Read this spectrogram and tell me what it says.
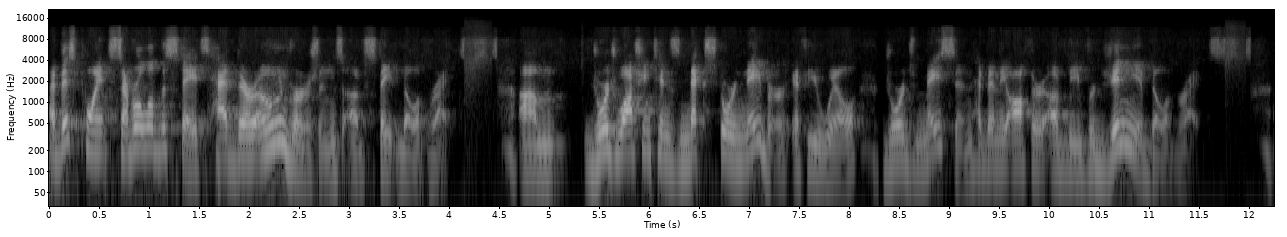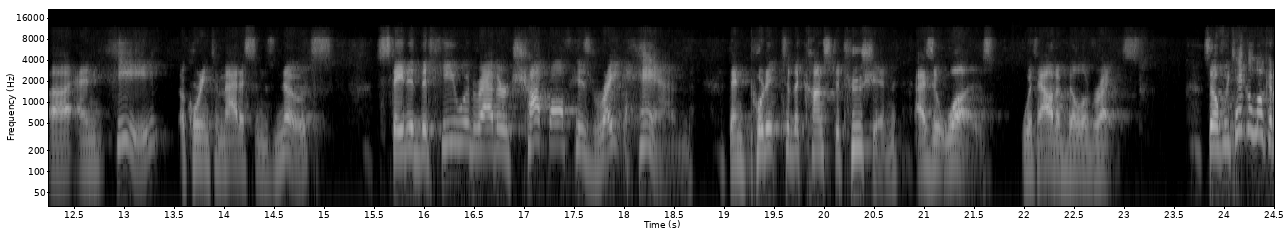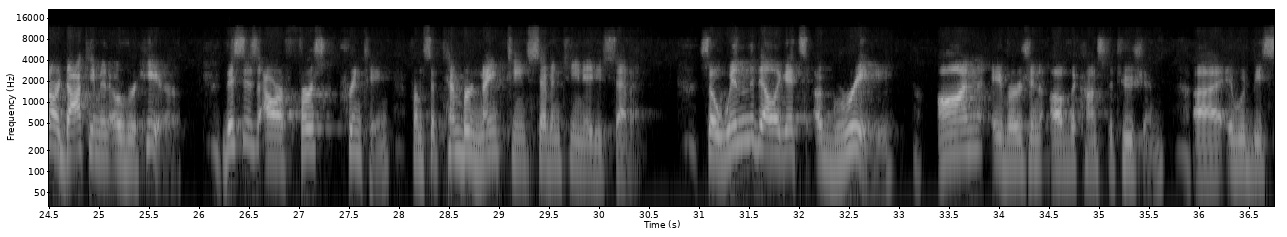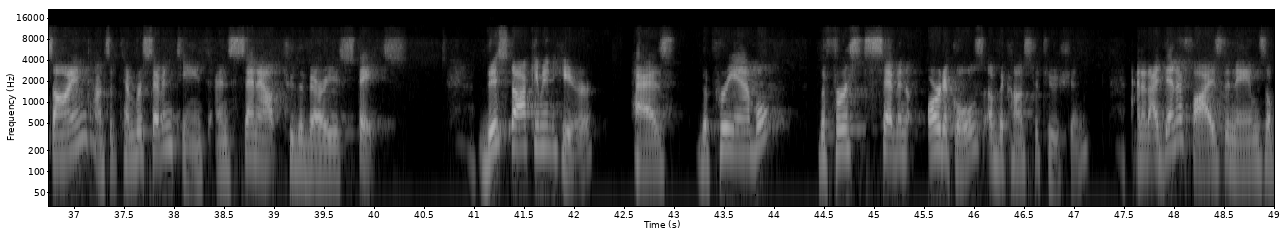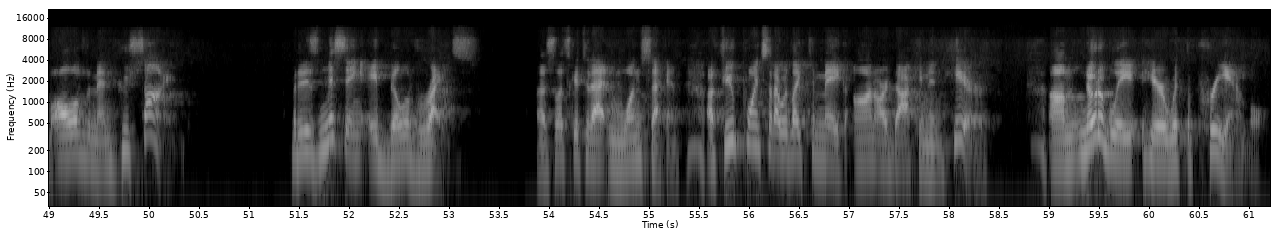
At this point, several of the states had their own versions of State Bill of Rights. Um, George Washington's next door neighbor, if you will, George Mason, had been the author of the Virginia Bill of Rights. Uh, and he, according to Madison's notes, stated that he would rather chop off his right hand than put it to the Constitution as it was without a Bill of Rights. So if we take a look at our document over here, this is our first printing from September 19, 1787. So when the delegates agree on a version of the Constitution, uh, it would be signed on September 17th and sent out to the various states. This document here has the preamble, the first seven articles of the Constitution, and it identifies the names of all of the men who signed. But it is missing a Bill of Rights. Uh, so let's get to that in one second. A few points that I would like to make on our document here. Um, notably here with the preamble.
